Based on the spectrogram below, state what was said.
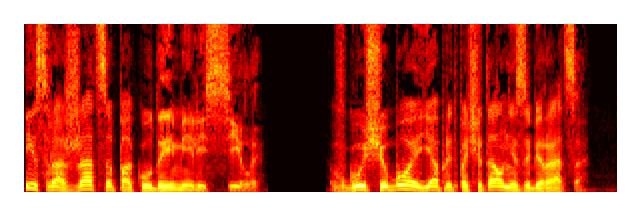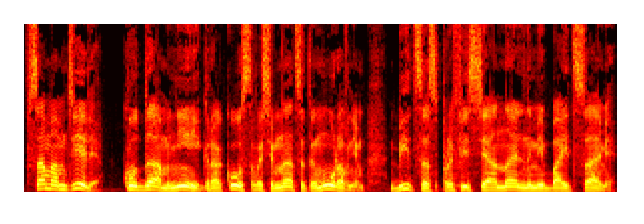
и сражаться, покуда имелись силы. В гущу боя я предпочитал не забираться. В самом деле, куда мне, игроку с 18 уровнем, биться с профессиональными бойцами,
